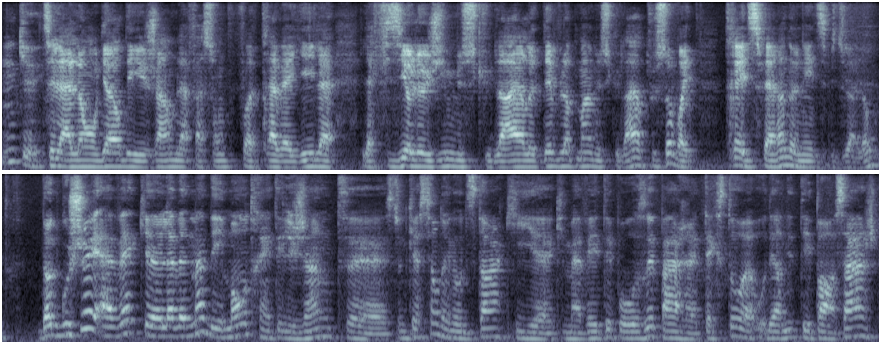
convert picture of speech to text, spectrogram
OK. Tu sais, la longueur des jambes, la façon de travailler, la, la physiologie musculaire, le développement musculaire, tout ça va être très différent d'un individu à l'autre. Doc Boucher, avec euh, l'avènement des montres intelligentes, euh, c'est une question d'un auditeur qui, euh, qui m'avait été posée par texto au dernier de tes passages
